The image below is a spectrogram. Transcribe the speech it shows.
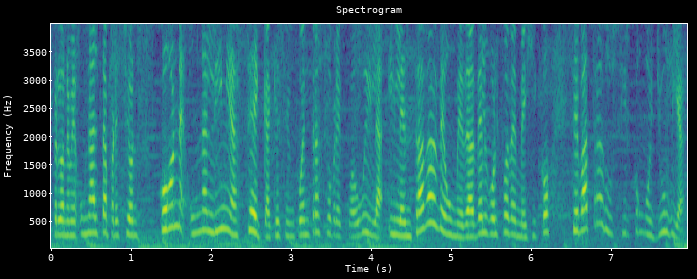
perdóneme, una alta presión, con una línea seca que se encuentra sobre Coahuila y la entrada de humedad del Golfo de México se va a traducir como lluvias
